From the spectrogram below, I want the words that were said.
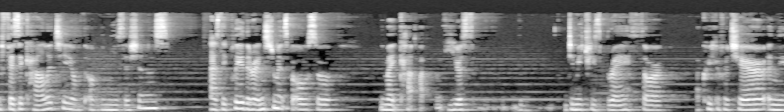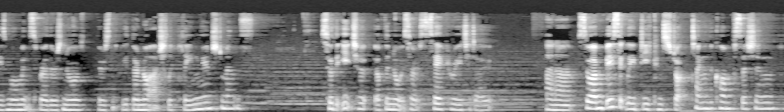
the physicality of, of the musicians as they play their instruments, but also you might hear Dimitri's breath or a creak of a chair in these moments where there's no, there's, they're not actually playing the instruments so that each of the notes are separated out. And uh, so I'm basically deconstructing the composition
